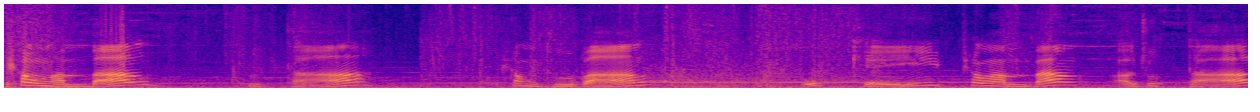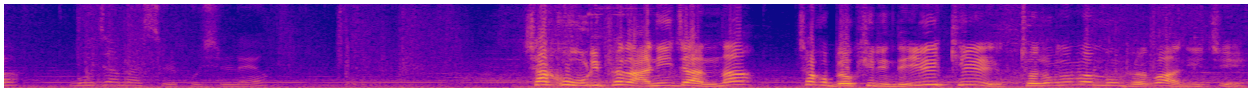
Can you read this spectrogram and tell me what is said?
평 한 방. 좋다. 평 두 방. 오케이. 평 한 방. 아 좋다. 모자 맛을 보실래요? 샤코 우리 편 아니지 않나? 샤코 몇 킬인데? 1킬. 저 정도면 뭐 별거 아니지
